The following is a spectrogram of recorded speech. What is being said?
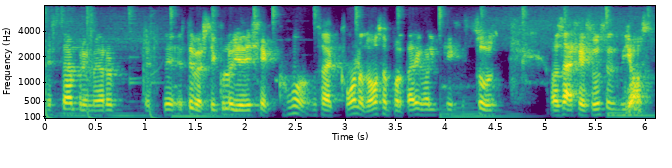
esta primer, este, este, versículo, yo dije, ¿cómo? O sea, ¿cómo nos vamos a portar igual que Jesús? O sea, Jesús es Dios.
